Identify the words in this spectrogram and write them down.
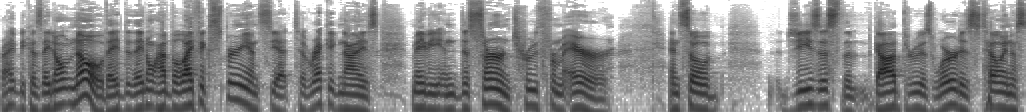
Right? Because they don't know. They, they don't have the life experience yet to recognize maybe and discern truth from error. And so Jesus, the God through his word, is telling us,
